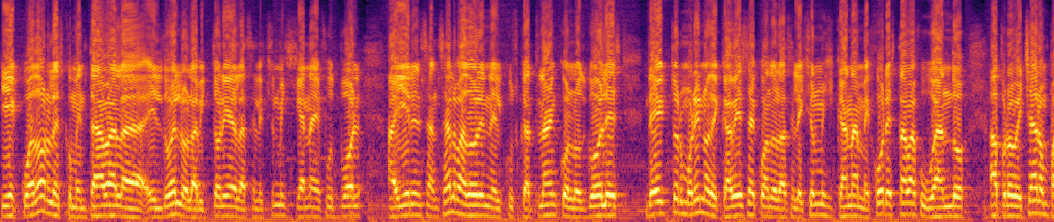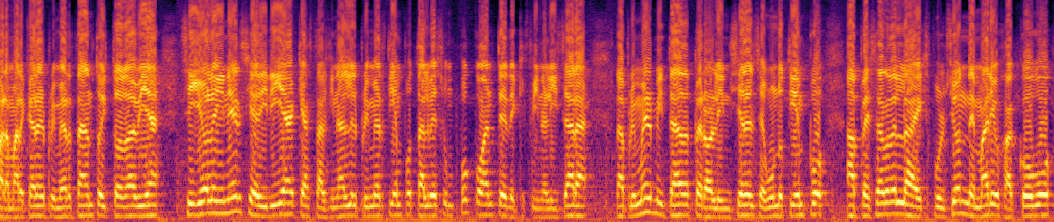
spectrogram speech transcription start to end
y Ecuador. Les comentaba el duelo, la victoria de la selección mexicana de fútbol ayer en San Salvador en el Cuscatlán con los goles de Héctor Moreno de cabeza cuando la selección mexicana mejor estaba jugando. Aprovecharon para marcar el primer tanto y todavía siguió la inercia. Diría que hasta el final del primer tiempo, tal vez un poco antes de que finalizara la primera mitad, pero al iniciar el segundo tiempo, a pesar de la expulsión de Mario Jacobo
